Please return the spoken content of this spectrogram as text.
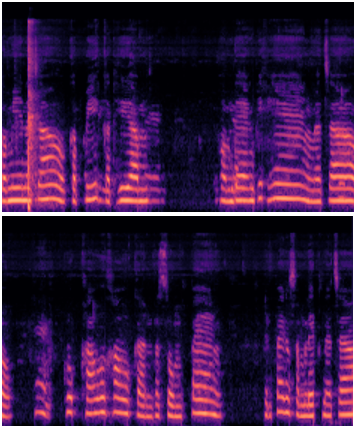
ก็มีนะเจ้ากะปิกระเทียมหอมแดงพริกแห้งนะเจ้าแห้งคลุกเคล้าให้เข้ากันผสมแป้ง เป็นแป้งสำเร็จนะเจ้า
